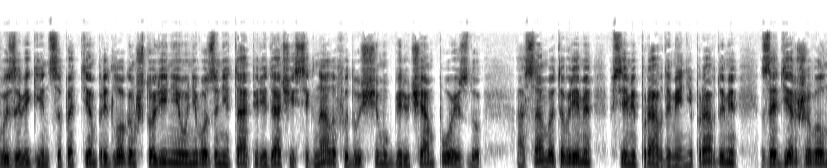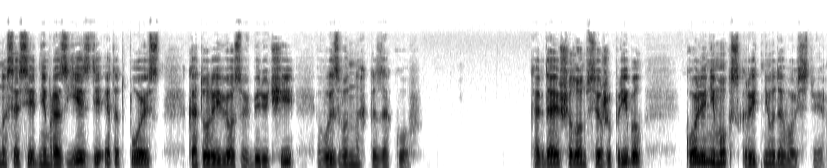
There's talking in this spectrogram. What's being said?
вызове Гинца под тем предлогом, что линия у него занята передачей сигналов идущему к Берючам поезду, а сам в это время всеми правдами и неправдами задерживал на соседнем разъезде этот поезд, который вез в Берючи вызванных казаков. Когда эшелон все же прибыл, Коля не мог скрыть неудовольствия.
